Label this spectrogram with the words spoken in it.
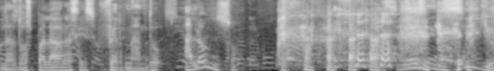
las dos palabras es Fernando Alonso. Así de sencillo.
